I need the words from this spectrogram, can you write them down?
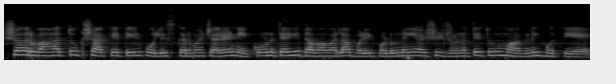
शहर वाहतूक शाखेतील पोलीस कर्मचाऱ्यांनी कोणत्याही दबावाला बळी पडू नये अशी जनतेतून मागणी होतीये.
